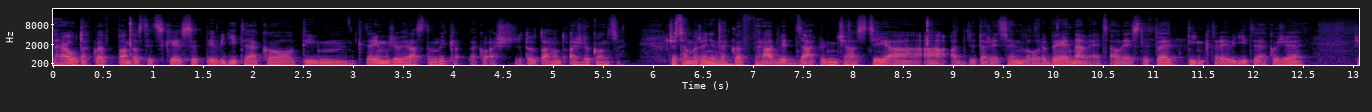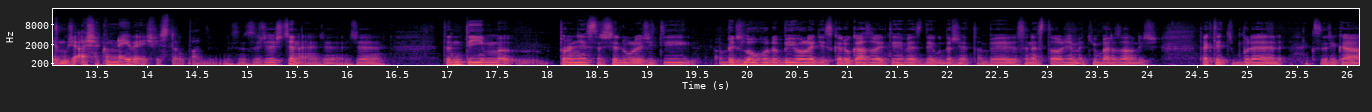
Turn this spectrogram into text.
hrajou takhle fantasticky, jestli ty vidíte jako tým, který může vyhrát Stanley Cup, jako až, že to dotáhnout až do konce. Že samozřejmě hmm. takhle hrát v základní části a, a, a dařit se jim dlouhodobě jedna věc, ale jestli to je tým, který vidíte jako, že, že může až jako největší vystoupat. Myslím si, že ještě ne, že, že ten tým pro ně je strašně důležitý, aby z dlouhodobého hlediska dokázali ty hvězdy udržet, aby se nestalo, že Matthew Barzal, když tak teď bude, jak se říká,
